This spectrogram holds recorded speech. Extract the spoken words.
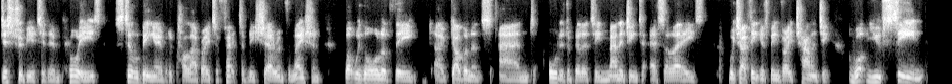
distributed employees still being able to collaborate effectively, share information, but with all of the uh, governance and auditability, managing to SLAs, which I think has been very challenging. What you've seen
